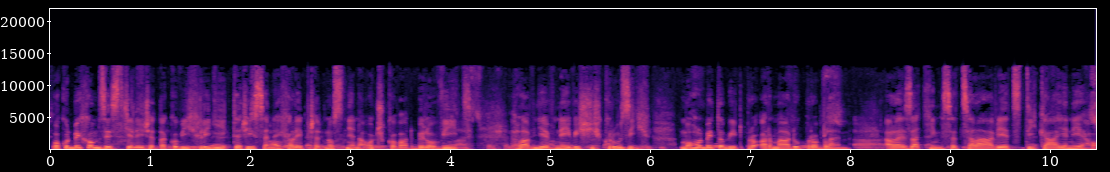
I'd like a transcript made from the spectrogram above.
Pokud bychom zjistili, že takových lidí, kteří se nechali přednostně naočkovat, bylo víc, hlavně v nejvyšších kruzích, mohl by to být pro armádu problém. Ale zatím se celá věc týká jen jeho.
